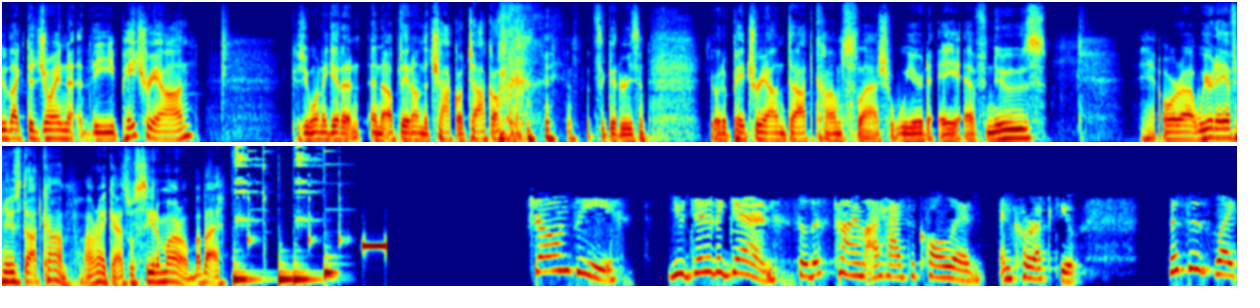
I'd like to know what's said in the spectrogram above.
You'd like to join the Patreon, because you want to get an, an, update on the Choco Taco, that's a good reason. Go to patreon.com slash weird AF news or uh, weirdafnews.com. All right, guys, we'll see you tomorrow. Bye bye. Jonesy, you did it again. So this time I had to call in and correct you. This is like,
